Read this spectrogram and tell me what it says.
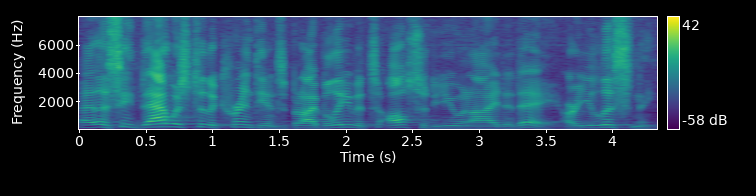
Uh, let's see, that was to the Corinthians, but I believe it's also to you and I today. Are you listening?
